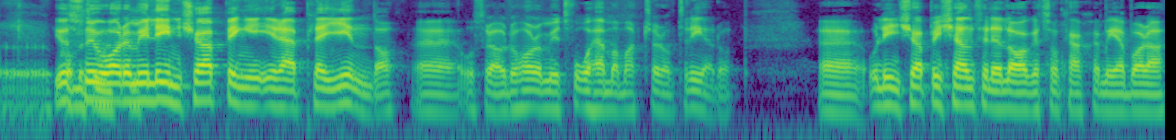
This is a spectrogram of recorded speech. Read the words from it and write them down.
Uh, Just nu har de ju Linköping i, i det här play-in då. Uh, och, så, och då har de ju två hemmamatcher av tre då. Uh, och Linköping känns väl det laget som kanske mer bara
